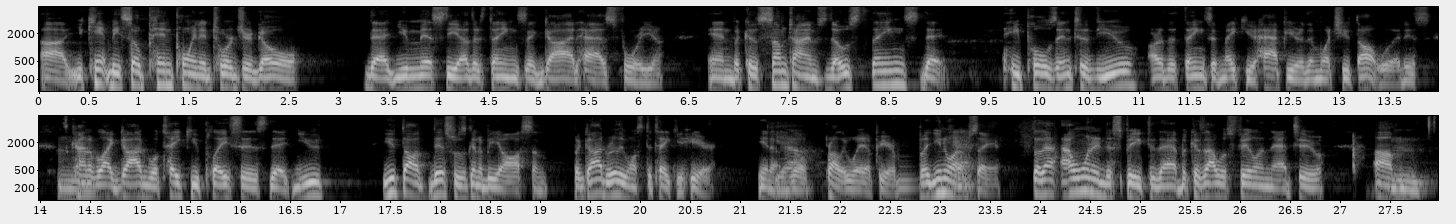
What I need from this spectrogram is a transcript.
uh, you can't be so pinpointed towards your goal that you miss the other things that god has for you and because sometimes those things that he pulls into view are the things that make you happier than what you thought would it's it's mm-hmm. kind of like god will take you places that you you thought this was going to be awesome but god really wants to take you here you know yeah. well probably way up here but you know yeah. what i'm saying so that i wanted to speak to that because i was feeling that too um, mm.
